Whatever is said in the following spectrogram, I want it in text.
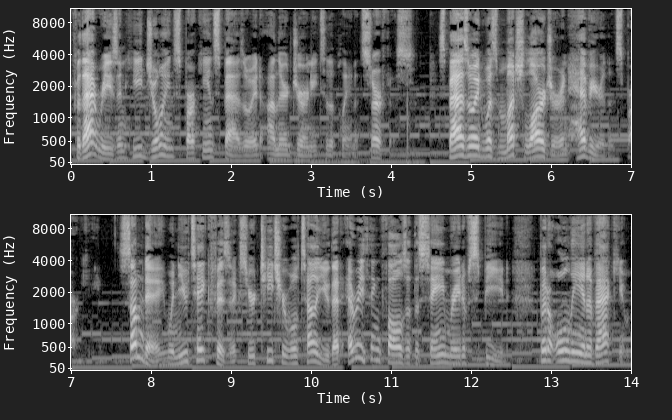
For that reason, he joined Sparkie and Spazoid on their journey to the planet's surface. Spazoid was much larger and heavier than Sparkie. Someday, when you take physics, your teacher will tell you that everything falls at the same rate of speed, but only in a vacuum.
